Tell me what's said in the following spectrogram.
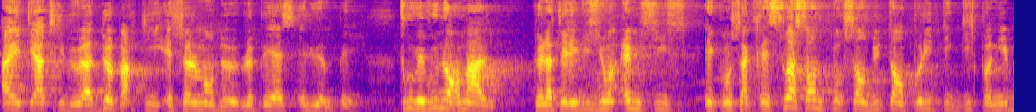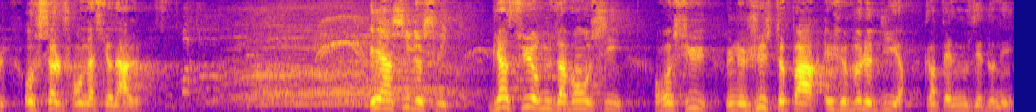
a été attribué à deux partis et seulement deux, le PS et l'UMP. Trouvez-vous normal que la télévision M6 ait consacré 60% du temps politique disponible au seul Front National. Et ainsi de suite. Bien sûr, nous avons aussi reçu une juste part, et je veux le dire quand elle nous est donnée.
